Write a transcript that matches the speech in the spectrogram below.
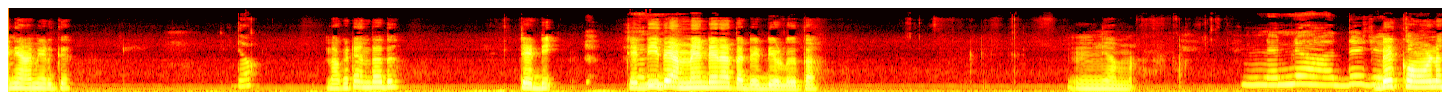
ഇനി ആമി എടുക്ക്. നോക്കട്ടെ എന്താ അത് ടെഡി. ടെഡി ഇതേ അമ്മേന്റെനകത്താ ടെഡി ഉള്ളു കേട്ടാ. അമ്മ. ഇതേ കോണ്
